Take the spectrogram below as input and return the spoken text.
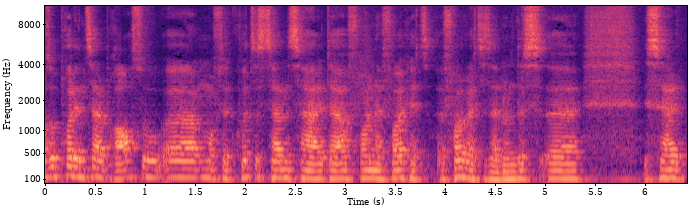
so Potenzial brauchst du, äh, um auf der Kurzdistanz halt da vorne erfolgreich, erfolgreich zu sein. Und das äh, ist halt,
